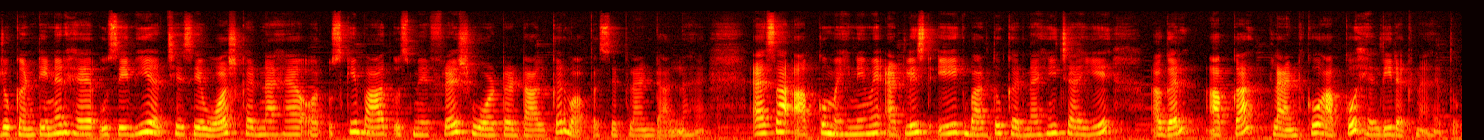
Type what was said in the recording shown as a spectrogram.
जो कंटेनर है उसे भी अच्छे से वॉश करना है और उसके बाद उसमें फ्रेश वाटर डालकर वापस से प्लांट डालना है। ऐसा आपको महीने में एटलीस्ट एक बार तो करना ही चाहिए, अगर आपका प्लांट को आपको हेल्दी रखना है तो।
